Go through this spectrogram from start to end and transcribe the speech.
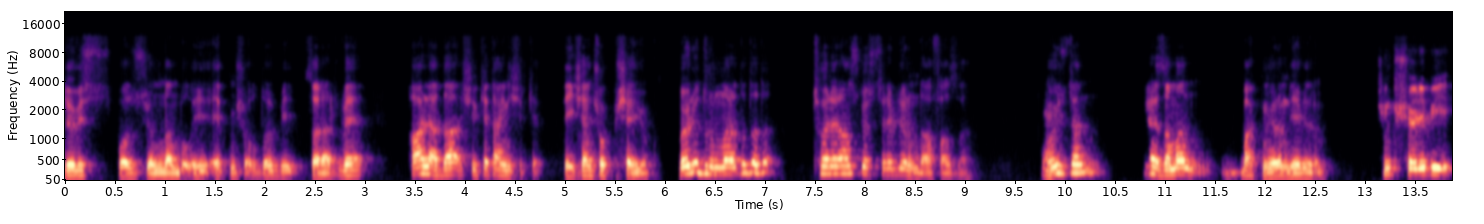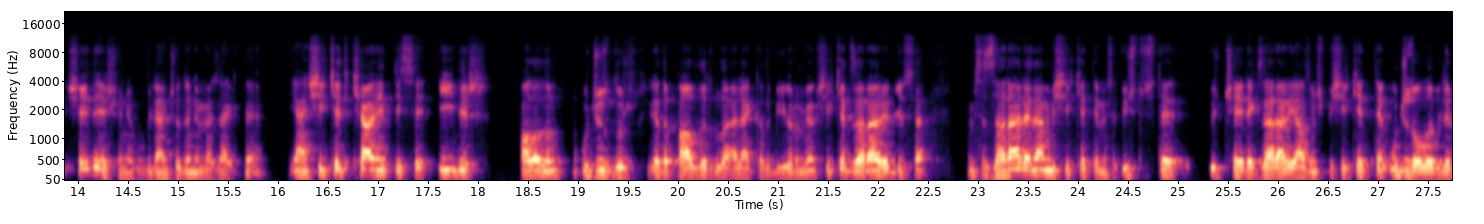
döviz pozisyonundan dolayı etmiş olduğu bir zarar ve hala da şirket aynı şirket. Değişen çok bir şey yok. Böyle durumlarda da, da tolerans gösterebiliyorum daha fazla. O Yani yüzden her zaman bakmıyorum diyebilirim. Çünkü şöyle bir şey de yaşanıyor bu bilanço dönemi özellikle. Yani şirket kar ettiyse iyidir, alalım, ucuzdur ya da pahalıdırla alakalı bir yorum yok. Şirket zarar ediyorsa mesela zarar eden bir şirkette mesela üst üste 3 çeyrek zarar yazmış bir şirkette ucuz olabilir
